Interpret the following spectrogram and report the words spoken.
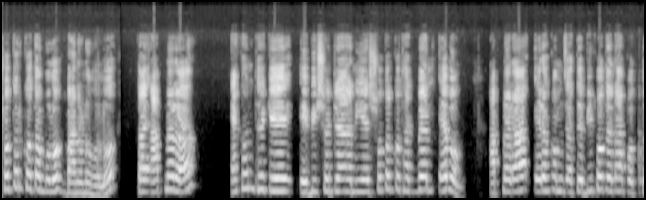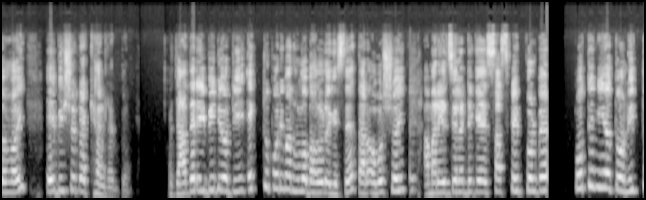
সতর্কতামূলক বানানো হলো। তাই আপনারা এখন থেকে এই বিষয়টা নিয়ে সতর্ক থাকবেন এবং আপনারা এরকম যাতে বিপদে না পড়তে হয়, এই বিষয়টা খেয়াল রাখবেন। যাদের এই ভিডিওটি একটু পরিমাণ হলো ভালো লেগেছে, তারা অবশ্যই আমার এই চ্যানেলটিকে সাবস্ক্রাইব করবেন। প্রতিনিয়ত নিত্য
